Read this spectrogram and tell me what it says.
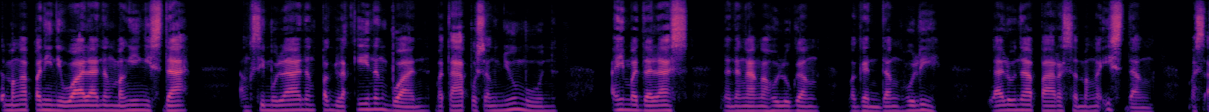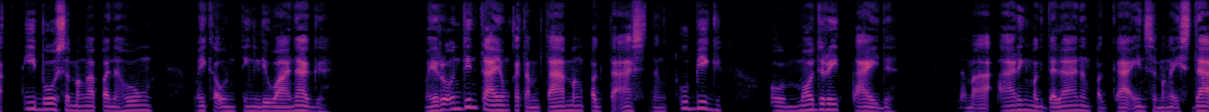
Sa mga paniniwala ng mangingisda, ang simula ng paglaki ng buwan matapos ang new moon ay madalas na nangangahulugang magandang huli, lalo na para sa mga isdang mas aktibo sa mga panahong may kaunting liwanag. Mayroon din tayong katamtamang pagtaas ng tubig o moderate tide na maaaring magdala ng pagkain sa mga isda.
